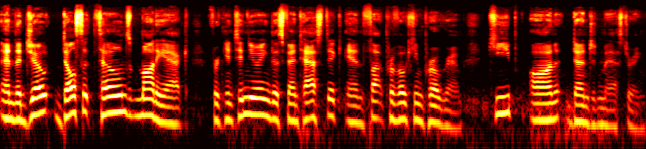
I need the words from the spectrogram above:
and the Jote Dulcet Tones Moniac for continuing this fantastic and thought provoking program. Keep on dungeon mastering.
